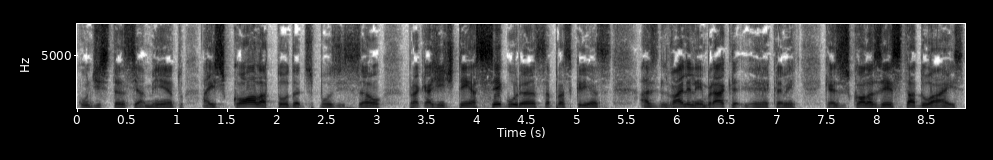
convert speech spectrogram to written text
com distanciamento, a escola toda à disposição, para que a gente tenha segurança para as crianças. As, vale lembrar, é, Clemente, que as escolas estaduais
